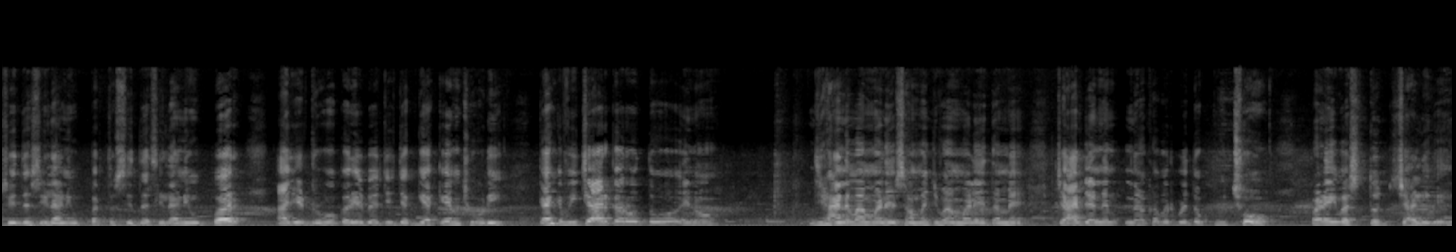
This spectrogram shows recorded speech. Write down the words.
સિદ્ધ શિલાની ઉપર તો સિદ્ધ શિલાની ઉપર આજે ડ્રો કરેલો છે, જગ્યા કેમ છોડી? કારણ કે વિચાર કરો તો એનો જાણવા મળે સમજવા મળે. તમે ચાર જણને ન ખબર પડે તો પૂછો, પણ એ વસ્તુ જ ચાલી ગઈ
